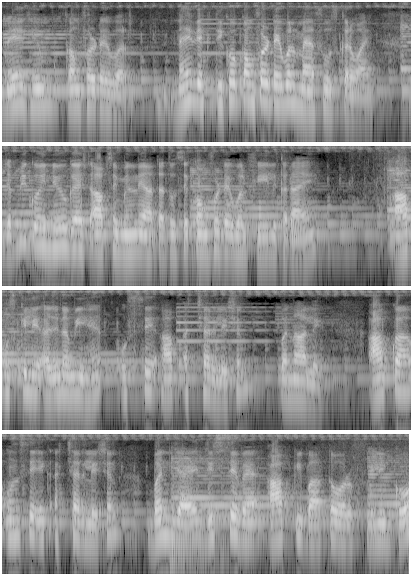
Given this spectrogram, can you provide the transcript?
मेक हिम कंफर्टेबल नए व्यक्ति को कंफर्टेबल महसूस करवाएँ। जब भी कोई न्यू गेस्ट आपसे मिलने आता है तो उसे कंफर्टेबल फील कराएँ। आप उसके लिए अजनबी हैं, उससे आप अच्छा रिलेशन बना लें। आपका उनसे एक अच्छा रिलेशन बन जाए, जिससे वह आपकी बातों और फीलिंग को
